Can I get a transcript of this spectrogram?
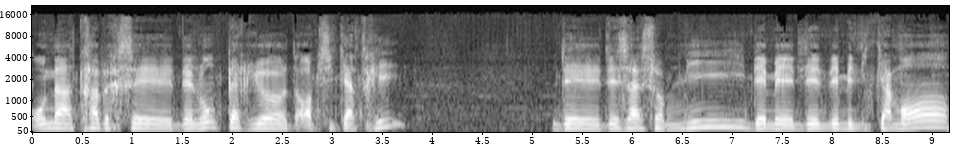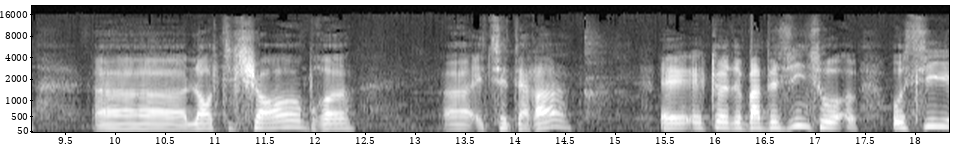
On a traversé des longues périodes en psychiatrie, des, insomnies, des, mé- des- des médicaments, euh, l'antichambre, euh, etc. Et, et que le babésine soit aussi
